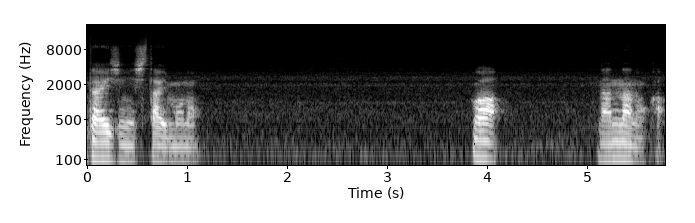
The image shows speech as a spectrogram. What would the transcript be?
大事にしたいものは何なのか。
